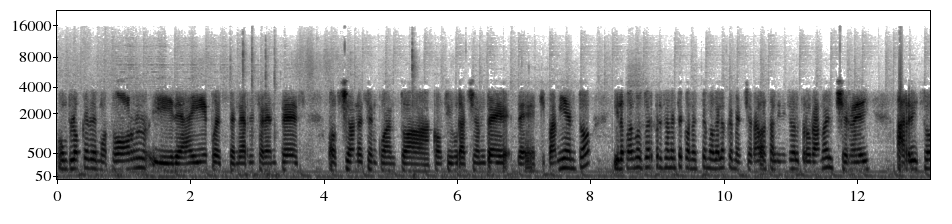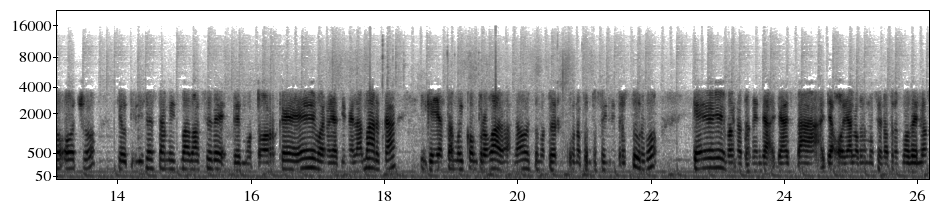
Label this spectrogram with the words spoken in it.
un bloque de motor y de ahí pues tener diferentes opciones en cuanto a configuración de, equipamiento y lo podemos ver precisamente con este modelo que mencionabas al inicio del programa, el Cherry Arrizo 8, que utiliza esta misma base de, de, motor que, bueno, ya tiene la marca y que ya está muy comprobada, ¿no? Este motor 1.6 litros turbo que bueno también ya ya está ya o ya lo vemos en otros modelos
